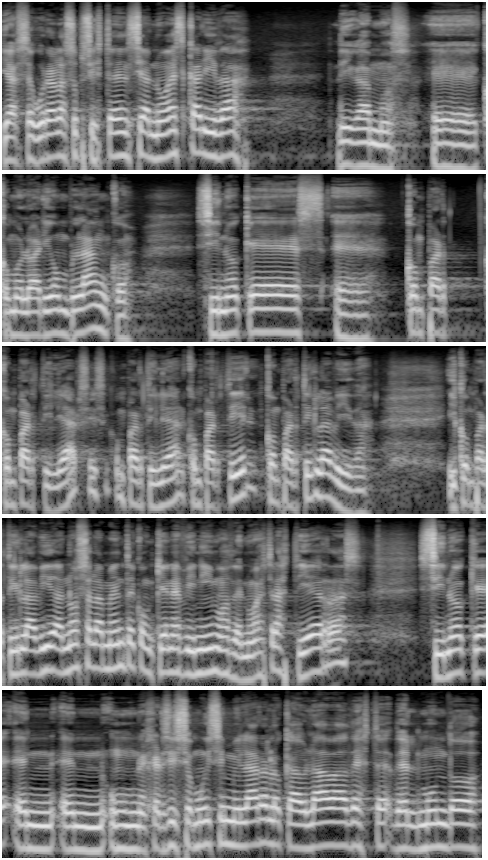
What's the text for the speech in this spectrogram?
Y asegurar la subsistencia no es caridad, digamos, eh, como lo haría un blanco sino que es eh, compartir, ¿sí? compartir, compartir, la vida. Y compartir la vida no solamente con quienes vinimos de nuestras tierras, sino que en, un ejercicio muy similar a lo que hablaba de este, del mundo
